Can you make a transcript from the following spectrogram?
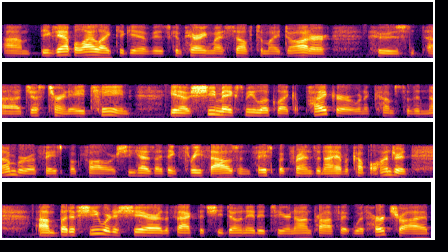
Um, the example I like to give is comparing myself to my daughter, who's uh, just turned 18. You know, she makes me look like a piker when it comes to the number of Facebook followers. She has, I think, 3,000 Facebook friends, and I have a couple hundred. Um, but if she were to share the fact that she donated to your nonprofit with her tribe,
